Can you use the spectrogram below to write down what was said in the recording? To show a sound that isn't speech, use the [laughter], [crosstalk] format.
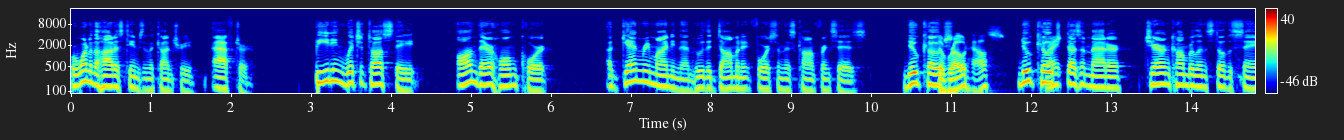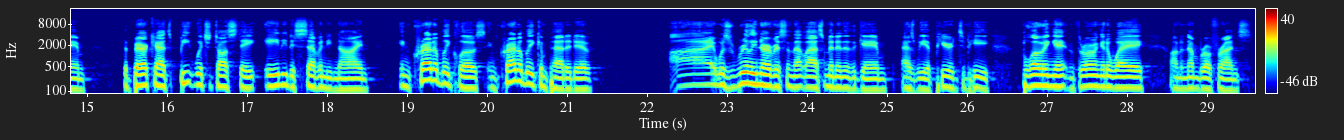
We're one of the hottest teams in the country after beating Wichita State on their home court, again reminding them who the dominant force in this conference is. New coach, The Roadhouse. new coach right? doesn't matter. Jarron Cumberland's still the same. The Bearcats beat Wichita State 80 to 79. Incredibly close, incredibly competitive. I was really nervous in that last minute of the game as we appeared to be blowing it and throwing it away on a number of fronts.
